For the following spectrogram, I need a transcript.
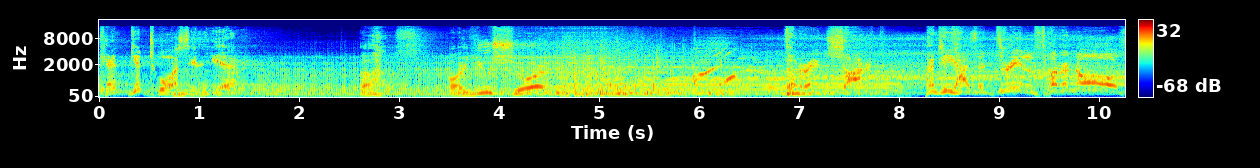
can't get to us in here. Uh, are you sure? The red shark! And he has a drill for a nose!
